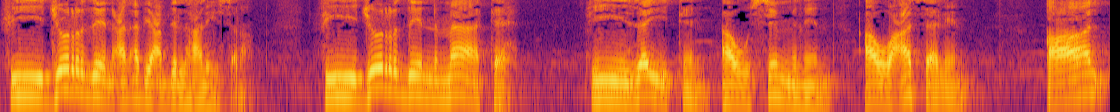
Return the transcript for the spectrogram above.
في جرذ عن أبي عبد الله عليه السلام. في جرذ مات في زيت أو سمن أو عسل. قال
